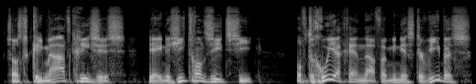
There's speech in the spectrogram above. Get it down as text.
Zoals de klimaatcrisis, de energietransitie of de groeiagenda van minister Wiebes.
